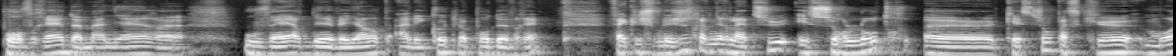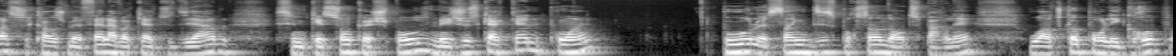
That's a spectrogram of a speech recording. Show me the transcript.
pour vrai, de manière euh, ouverte, bienveillante, à l'écoute, pour de vrai. Fait que je voulais juste revenir là-dessus. Et sur l'autre euh, question, parce que moi, quand je me fais l'avocat du diable, c'est une question que je pose, mais jusqu'à quel point, pour le 5-10% dont tu parlais, ou en tout cas pour les groupes,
